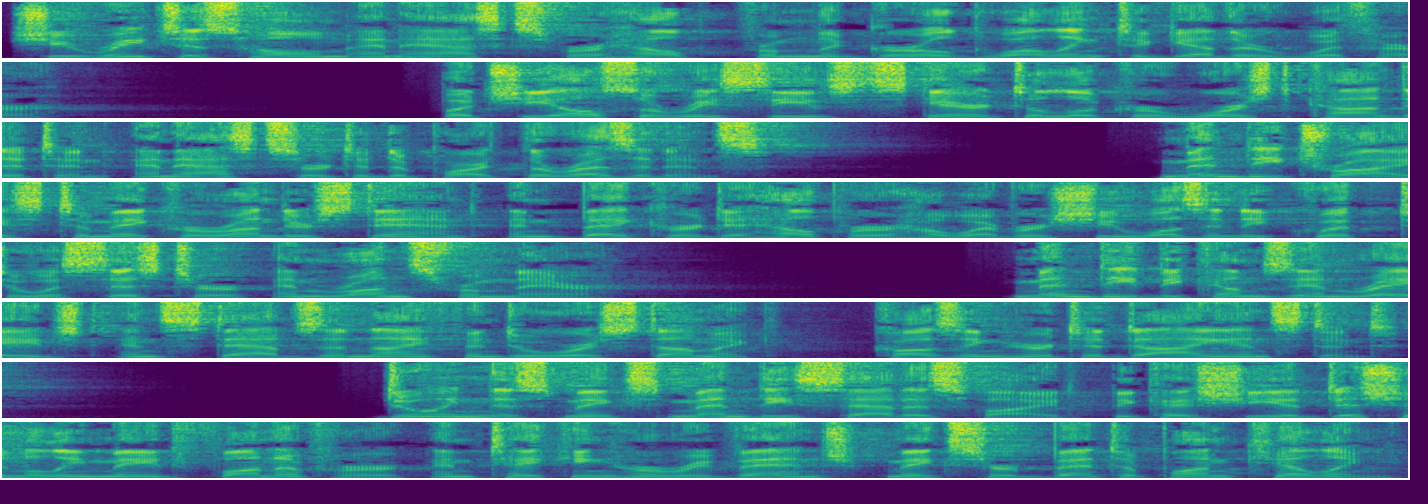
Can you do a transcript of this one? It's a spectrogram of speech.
She reaches home and asks for help from the girl dwelling together with her. But she also receives scared to look her worst conditant and asks her to depart the residence. Mendy tries to make her understand and beg her to help her however she wasn't equipped to assist her and runs from there. Mendy becomes enraged and stabs a knife into her stomach, causing her to die instant. Doing this makes Mendy satisfied because she additionally made fun of her and taking her revenge makes her bent upon killing.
